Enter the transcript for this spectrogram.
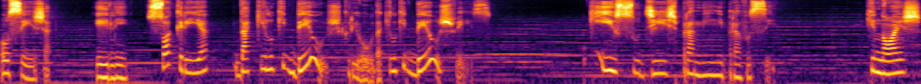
ou seja, ele só cria daquilo que Deus criou, daquilo que Deus fez. O que isso diz para mim e para você? Que nós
